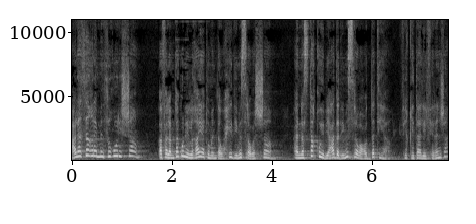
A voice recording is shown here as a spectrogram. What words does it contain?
على ثغر من ثغور الشام. أفلم تكن الغاية من توحيد مصر والشام أن نستقوي بعدد مصر وعدتها في قتال الفرنجة؟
